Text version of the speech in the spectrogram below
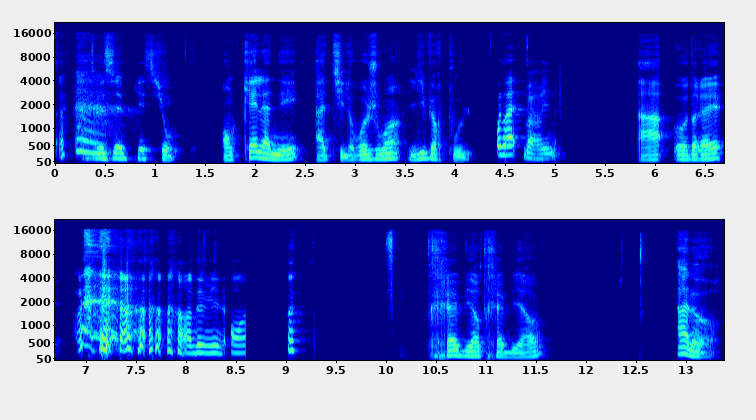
Deuxième question. En quelle année a-t-il rejoint Liverpool? Audrey, Marvin, Ah, Audrey. en 2011. Très bien, très bien. Alors,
